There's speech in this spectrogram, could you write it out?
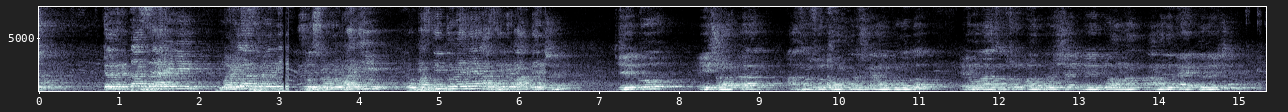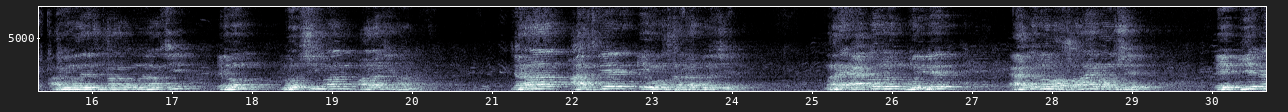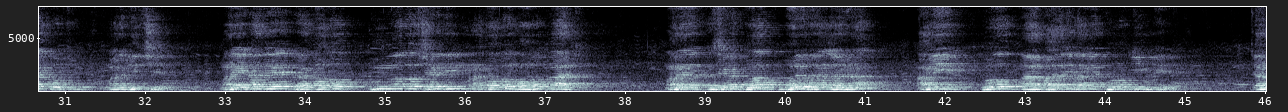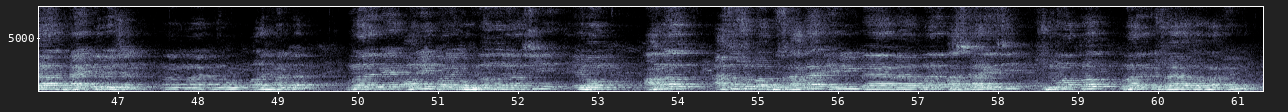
कलकत्ता से आई हुई महिला समिति श्री सोनू भाई जी उपस्थित हुए हैं आशीर्वाद दें যেহেতু এই শহরটা আসানসোল কর্পোরেশনের অন্তর্গত এবং আসানসোল কর্পোরেশন যেহেতু আমার আমাদের দায়িত্ব রয়েছে আমি আমাদের সুস্বাগত জানাচ্ছি এবং নরসিংহান বালাজি খান যারা আজকে এই অনুষ্ঠানটা করেছে। মানে এতজন গরিবের এতজন অসহায় মানুষের এই বিয়েটা মানে দিচ্ছে। মানে এটা যে কত উন্নত ছেড়ে দিন মানে কত মহৎ কাজ মানে সেটা বলা বোঝানো যাবে না। আমি পুরো আহ, বালাজি ধামের পুরো টিমকে যারা দায়িত্বে রয়েছেন বালাজি ওনাদেরকে অনেক অনেক অভিনন্দন জানাচ্ছি এবং আমরা আসানসোল কর্পোরেশন আমরা এমনি ওনাদের পাশে দাঁড়িয়েছি শুধুমাত্র ওনাদেরকে সহায়তা করার জন্য।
